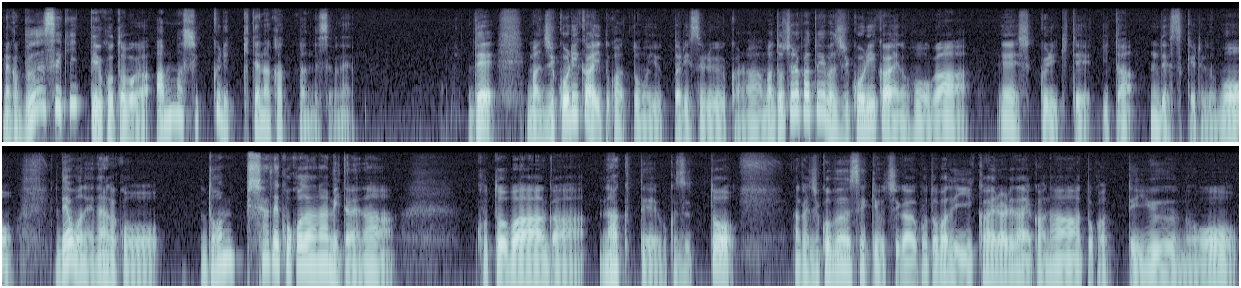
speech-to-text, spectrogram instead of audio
なんか分析っていう言葉があんましっくりきてなかったんですよね。で、まあ、自己理解とかとも言ったりするから、まあ、どちらかといえば自己理解の方が、えー、しっくりきていたんですけれどもでもねなんかこうドンピシャでここだなみたいな言葉がなくて僕ずっとなんか自己分析を違う言葉で言い換えられないかなとかっていうのを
